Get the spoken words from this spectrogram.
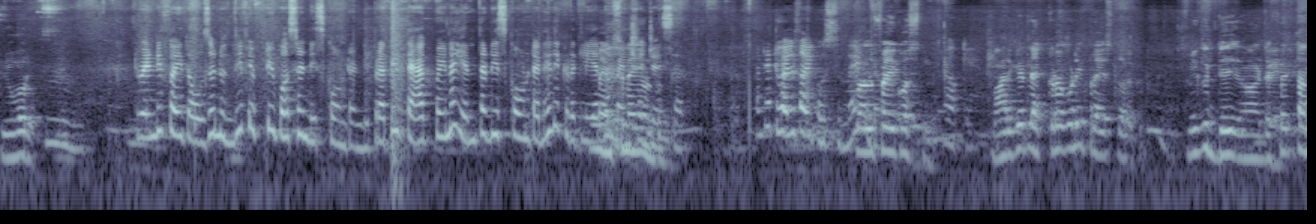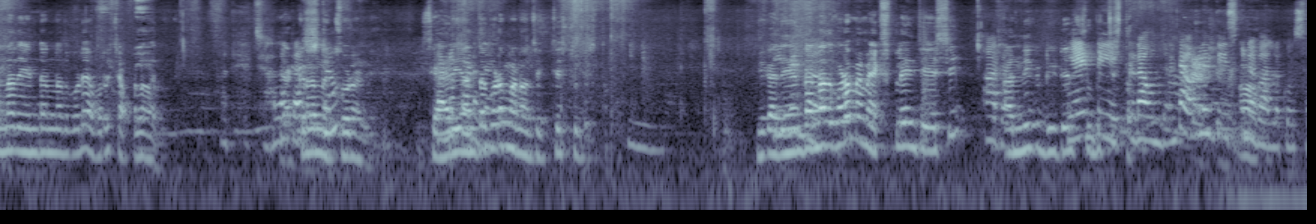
ప్యూర్. ట్వంటీ ఫైవ్ థౌజండ్ ఉంది ఫిఫ్టీ పర్సెంట్ డిస్కౌంట్ అండి. ప్రతి ట్యాగ్ పైన ఎంత డిస్కౌంట్ అనేది ఇక్కడ క్లియర్గా మెన్షన్. చేశారు. అంటే ట్వెల్వ్ ఫైవ్కి వస్తుంది ట్వెల్వ్ ఫైవ్కి వస్తుంది. ఓకే. మార్కెట్లో ఎక్కడ కూడా ఈ ప్రైస్ దొరకదు. మీకు డిఫెక్ట్ అన్నది ఏంటన్నది కూడా ఎవరు చెప్పలేము అది. కష్టం. చూడండి. శారీ అంతా కూడా మనం చెక్ చేసి చూపిస్తాం. మీకు అది ఏంటన్నది కూడా మేము ఎక్స్ప్లెయిన్ చేసి. అన్ని డీటెయిల్స్ అంటే ఆన్లైన్ తీసుకునే వాళ్ళ కోసం.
